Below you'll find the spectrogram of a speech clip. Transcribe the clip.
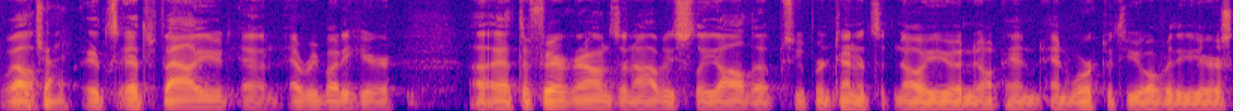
Well, we try. it's it's valued, and everybody here uh, at the fairgrounds, and obviously all the superintendents that know you and and and worked with you over the years.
